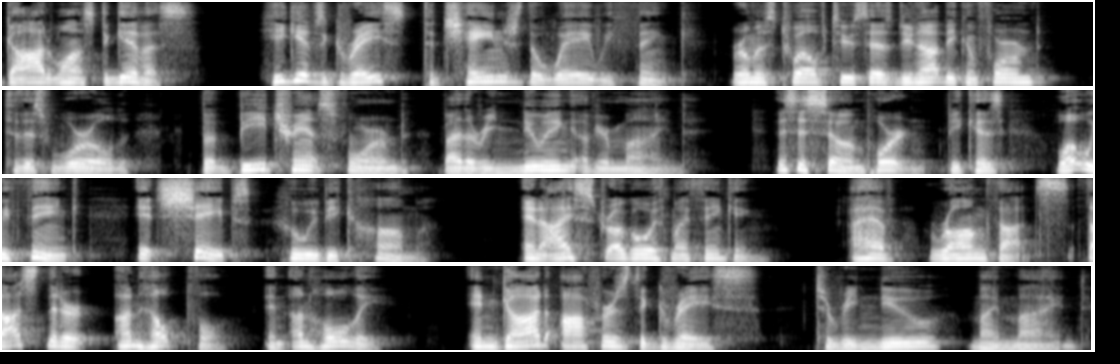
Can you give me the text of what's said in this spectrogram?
God wants to give us. He gives grace to change the way we think. Romans 12, 2 says, Do not be conformed to this world, but be transformed by the renewing of your mind. This is so important because what we think, it shapes who we become. And I struggle with my thinking. I have wrong thoughts, thoughts that are unhelpful and unholy. And God offers the grace to renew my mind.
